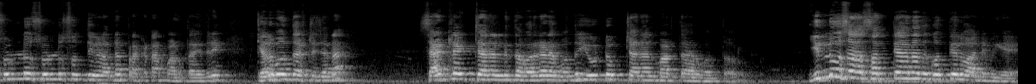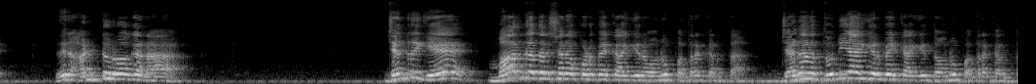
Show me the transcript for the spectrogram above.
ಸುಳ್ಳು ಸುಳ್ಳು ಸುದ್ದಿಗಳನ್ನು ಪ್ರಕಟ ಮಾಡ್ತಾ ಇದ್ರಿ ಕೆಲವೊಂದಷ್ಟು ಜನ ಸ್ಯಾಟಲೈಟ್ ಚಾನೆಲ್ನಿಂದ ಹೊರಗಡೆ ಬಂದು ಯೂಟ್ಯೂಬ್ ಚಾನೆಲ್ ಮಾಡ್ತಾ ಇರುವಂಥವ್ರು. ಇಲ್ಲೂ ಸಹ ಸತ್ಯ ಅನ್ನೋದು ಗೊತ್ತಿಲ್ವಾ ನಿಮಗೆ? ಇದೇನು ಅಂಟು ರೋಗನ? ಜನರಿಗೆ ಮಾರ್ಗದರ್ಶನ ಕೊಡಬೇಕಾಗಿರೋನು ಪತ್ರಕರ್ತ. ಜನರ ಧ್ವನಿಯಾಗಿರ್ಬೇಕಾಗಿದ್ದವನು ಪತ್ರಕರ್ತ.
